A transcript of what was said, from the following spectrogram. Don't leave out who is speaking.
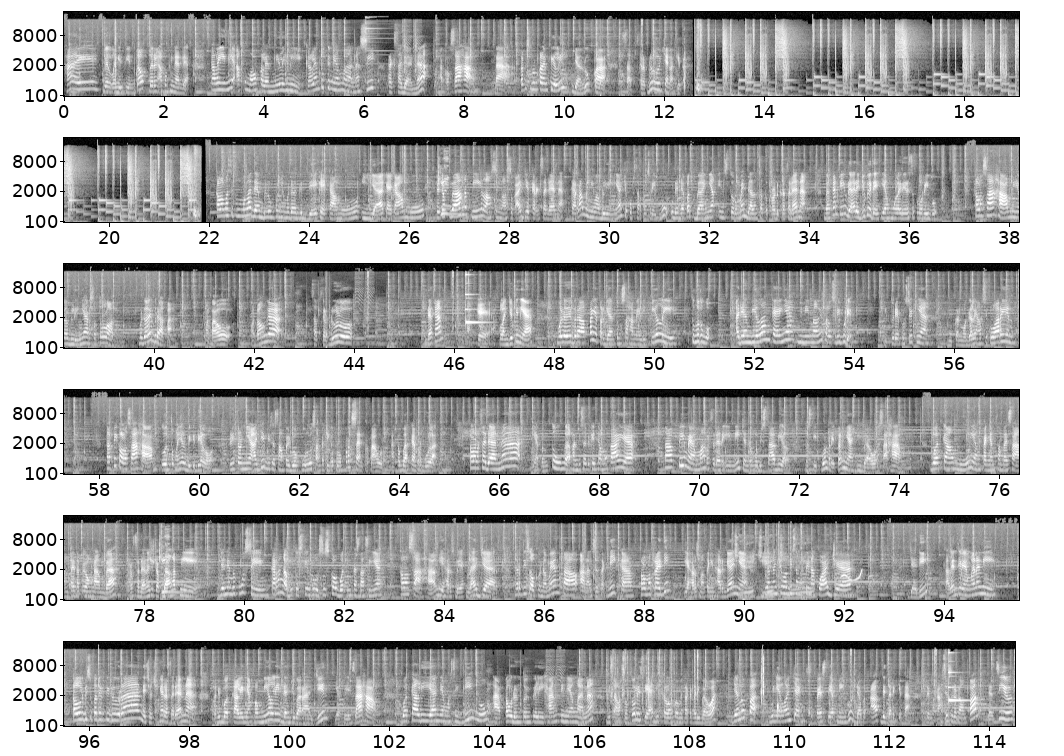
Speaker 1: Hai, balik lagi di Fintalk bareng aku Vinanda. Kali ini aku mau kalian milih nih, kalian tuh tim yang mana sih? Reksadana atau saham? Nah, tapi sebelum kalian pilih, jangan lupa subscribe dulu channel kita. Kalau masih pemula dan belum punya modal gede kayak kamu, iya kayak kamu, cocok banget nih langsung masuk aja ke reksadana. Karena minimal belinya cukup 100 ribu udah dapat banyak instrumen dalam satu produk reksadana. Bahkan kayaknya udah ada juga deh yang mulai dari 10 ribu. Kalau saham minimal belinya harus satu lot. Modalnya berapa? Mau tahu? Mau tahu nggak? Subscribe dulu. Udah kan? Oke, aku lanjutin ya. Modalnya berapa ya tergantung saham yang dipilih. Tunggu, tunggu. Ada yang bilang kayaknya minimalnya 100 ribu deh. Itu depositnya, bukan modal yang harus dikeluarin. Tapi kalau saham, keuntungannya lebih gede loh. Returnnya aja bisa sampai 20-30% per tahun, atau bahkan per bulan. Kalau reksadana, ya tentu nggak akan bisa bikin kamu kaya. Tapi memang reksadana ini cenderung lebih stabil, meskipun returnnya di bawah saham. Buat kamu yang pengen santai-santai tapi uang nambah, reksadana cocok banget nih. Jangan ambil pusing, karena nggak butuh skill khusus kok buat investasinya. Kalau saham ya harus banyak belajar, ngerti soal fundamental, analisis teknikal. Kalau mau trading, ya harus mantengin harganya. Jangan cuma bisa ngertiin aku aja. Jadi, kalian tim yang mana nih? Kalau lebih suka tidur tiduran, ya cocoknya reksadana. Tapi buat kalian yang pemilih dan juga rajin, ya pilih saham. Buat kalian yang masih bingung atau udah nentuin pilihan tim yang mana, bisa langsung tulis ya di kolom komentar kita di bawah. Jangan lupa bunyiin lonceng supaya setiap minggu dapat update dari kita. Terima kasih sudah nonton dan see you.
